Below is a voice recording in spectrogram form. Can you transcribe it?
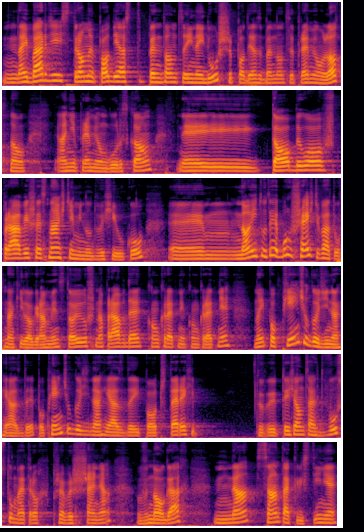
najbardziej stromy podjazd będący i najdłuższy podjazd będący premią lotną, a nie premią górską. Yy, to było prawie 16 minut wysiłku. No i tutaj było 6 watów na kilogram, więc to już naprawdę konkretnie, konkretnie. No i po 5 godzinach jazdy, po 5 godzinach jazdy i po 4 1200 metrach przewyższenia w nogach na Santa Cristinie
